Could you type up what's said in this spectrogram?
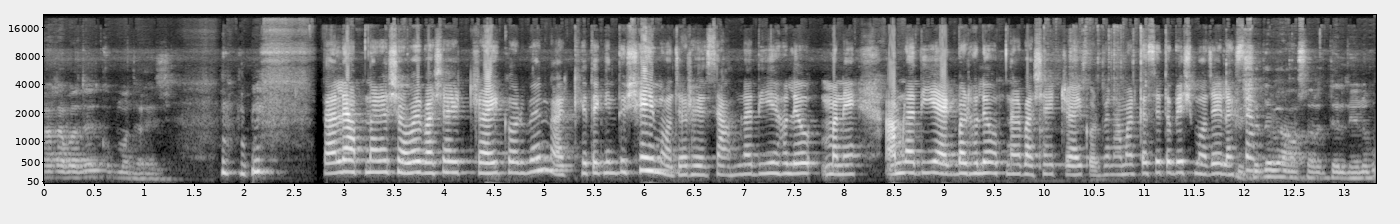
টাকা খুব মজা হয়েছে। তাহলে আপনারা সবাই বাসায় ট্রাই করবেন আর খেতে কিন্তু সেই মজার হয়েছে। আমরা দিয়ে হলেও মানে আমরা দিয়ে একবার হলেও আপনার বাসায় ট্রাই করবেন। আমার কাছে তো বেশ মজাই লাগছে। সাথে আসার তেল নিয়ে নেব।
